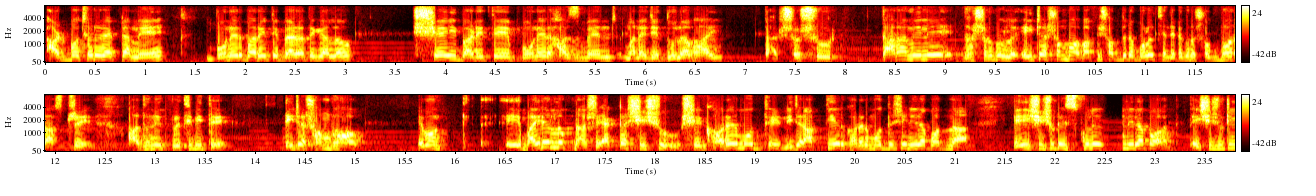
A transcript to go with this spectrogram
আট বছরের একটা মেয়ে বোনের বাড়িতে বেড়াতে গেল। সেই বাড়িতে বোনের হাজবেন্ড মানে যে দুলা ভাই তার শ্বশুর, তারা মিলে ধর্ষণ করল। এইটা সম্ভব? আপনি শব্দটা বলেছেন যেটা কোনো সভ্য রাষ্ট্রে, আধুনিক পৃথিবীতে এইটা সম্ভব। এবং বাইরের লোক না, সে একটা শিশু, সে ঘরের মধ্যে, নিজের আত্মীয়ের ঘরের মধ্যে সে নিরাপদ না। এই শিশুটি স্কুলে নিরাপদ, এই শিশুটি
